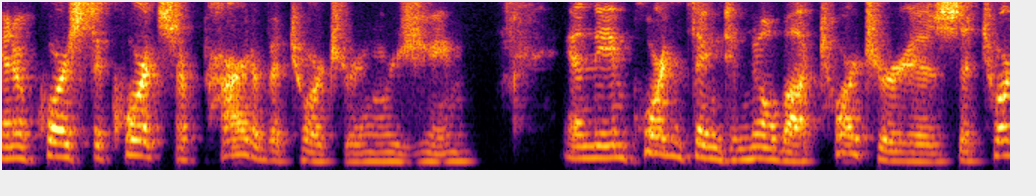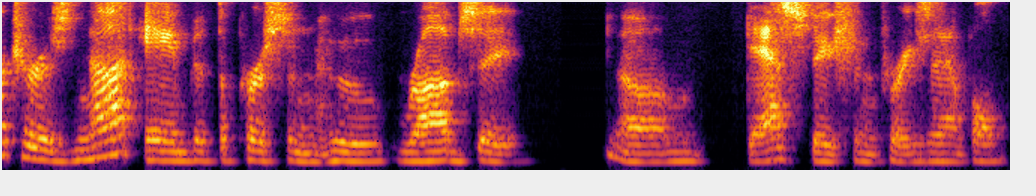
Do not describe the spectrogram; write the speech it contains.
And of course, the courts are part of a torturing regime. And the important thing to know about torture is that torture is not aimed at the person who robs a um, gas station, for example.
